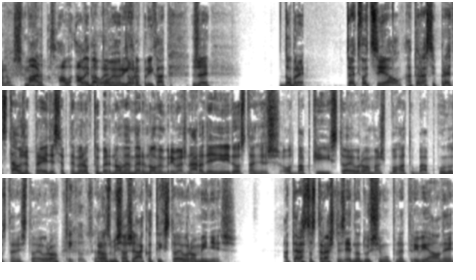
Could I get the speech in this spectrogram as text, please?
Áno, smart. A, ale, ale iba dobre, poviem rýchlo dobre. príklad, že dobre, to je tvoj cieľ a teraz si predstav, že prejde september, oktober, november, v novembri máš narodeniny, dostaneš od babky 100 eur, máš bohatú babku, dostaneš 100 eur a rozmýšľaš, že ako tých 100 eur minieš. A teraz to strašne zjednoduším, úplne triviálne.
